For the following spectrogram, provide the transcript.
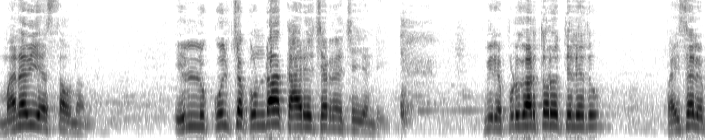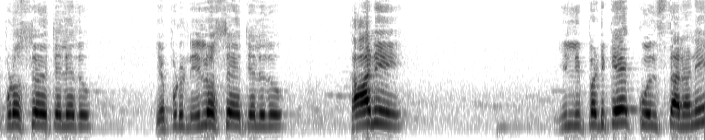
మనవి చేస్తా ఉన్నాను. ఇల్లు కూల్చకుండా కార్యాచరణ చేయండి. మీరు ఎప్పుడు కడతారో తెలియదు. పైసలు ఎప్పుడు వస్తాయో తెలియదు. ఎప్పుడు నీళ్ళు వస్తాయో తెలియదు. కానీ వీళ్ళు ఇప్పటికే కూల్స్తానని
